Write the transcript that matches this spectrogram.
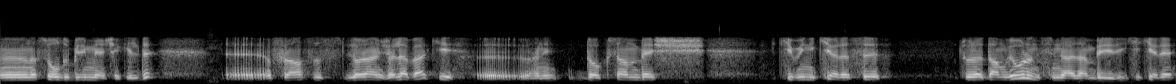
Ee, nasıl olduğu bilinmeyen şekilde. Ee, Fransız Laurent Jalabert ki e, hani 95 2002 arası tura damga vuran isimlerden biriydi. İki kere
